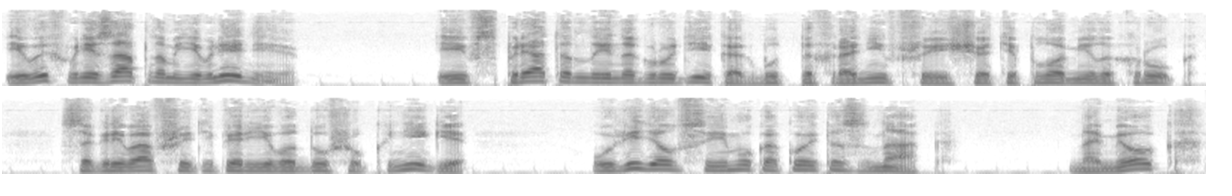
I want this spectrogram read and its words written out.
И в их внезапном явлении, и в спрятанной на груди, как будто хранившей еще тепло милых рук, согревавшей теперь его душу книги, увиделся ему какой-то знак, намек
